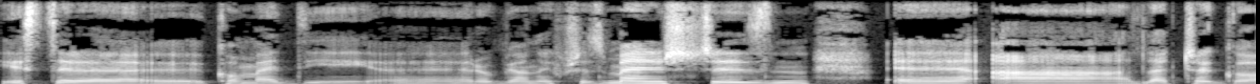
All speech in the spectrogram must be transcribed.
jest tyle e, komedii e, robionych przez mężczyzn, e, a dlaczego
